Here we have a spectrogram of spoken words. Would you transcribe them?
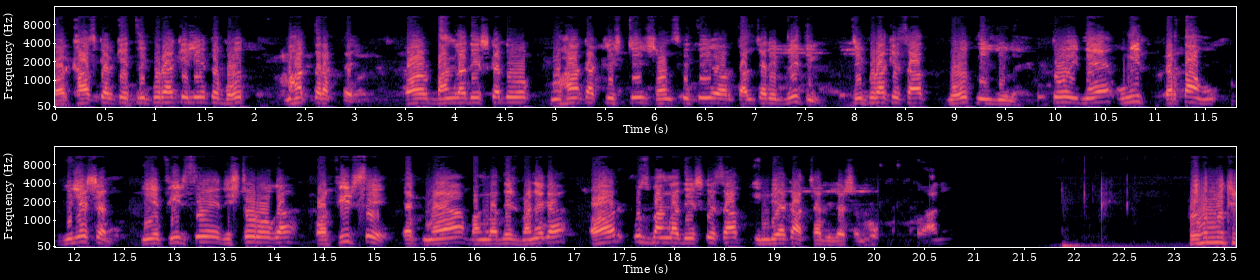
और खास करके त्रिपुरा के लिए तो बहुत महत्व रखते हैं। और बांग्लादेश का तो वहाँ का कृष्टि संस्कृति और कल्चर एवरीथिंग त्रिपुरा के साथ बहुत मिलजुल है। तो मैं उम्मीद करता हूँ रिलेशन ये फिर से रिस्टोर होगा और फिर से एक नया बांग्लादेश बनेगा और उस बांग्लादेश के साथ इंडिया का अच्छा रिलेशन होगा। প্রধানমন্ত্রী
